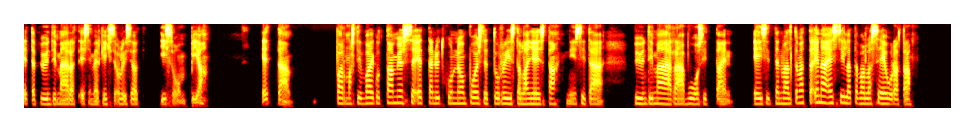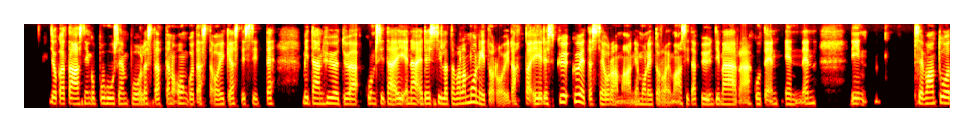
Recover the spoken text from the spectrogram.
että pyyntimäärät esimerkiksi olisivat isompia. Että varmasti vaikuttaa myös se, että nyt kun ne on poistettu riistalajeista, niin sitä pyyntimäärää vuosittain ei sitten välttämättä enää edes sillä tavalla seurata, joka taas niin puhuu sen puolesta, että no onko tästä oikeasti sitten mitään hyötyä, kun sitä ei enää edes sillä tavalla monitoroida tai ei edes kyetä seuraamaan ja monitoroimaan sitä pyyntimäärää, kuten ennen, niin se vaan tuo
